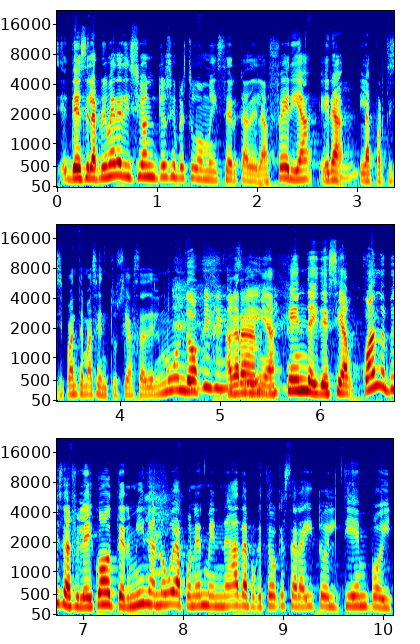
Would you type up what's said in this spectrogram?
desde la primera edición yo siempre estuve muy cerca de la feria, era la participante más entusiasta del mundo, agarraba mi agenda y decía, ¿cuándo empieza la feria y cuándo termina? No voy a ponerme nada porque tengo que estar ahí todo el tiempo y,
